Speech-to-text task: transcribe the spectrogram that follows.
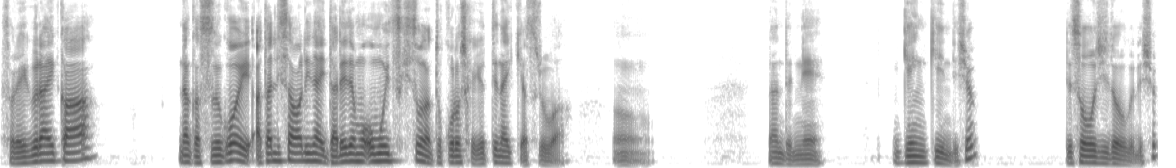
それぐらいか？なんかすごい当たり障りない誰でも思いつきそうなところしか言ってない気がするわ。うん。なんでね現金でしょ？で掃除道具でしょ？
